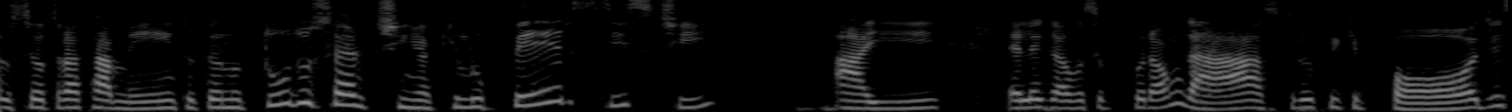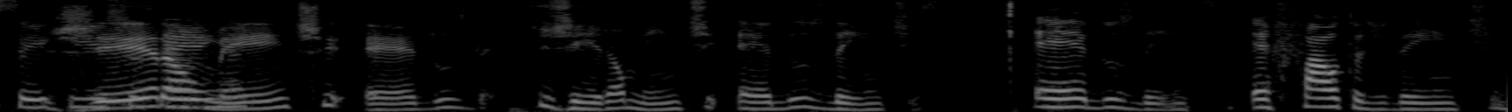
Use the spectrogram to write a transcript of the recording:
o seu tratamento, tendo tudo certinho, aquilo persistir. Aí é legal você procurar um gastro, porque pode ser que geralmente é dos dentes. Geralmente é dos dentes. É dos dentes. É falta de dente,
